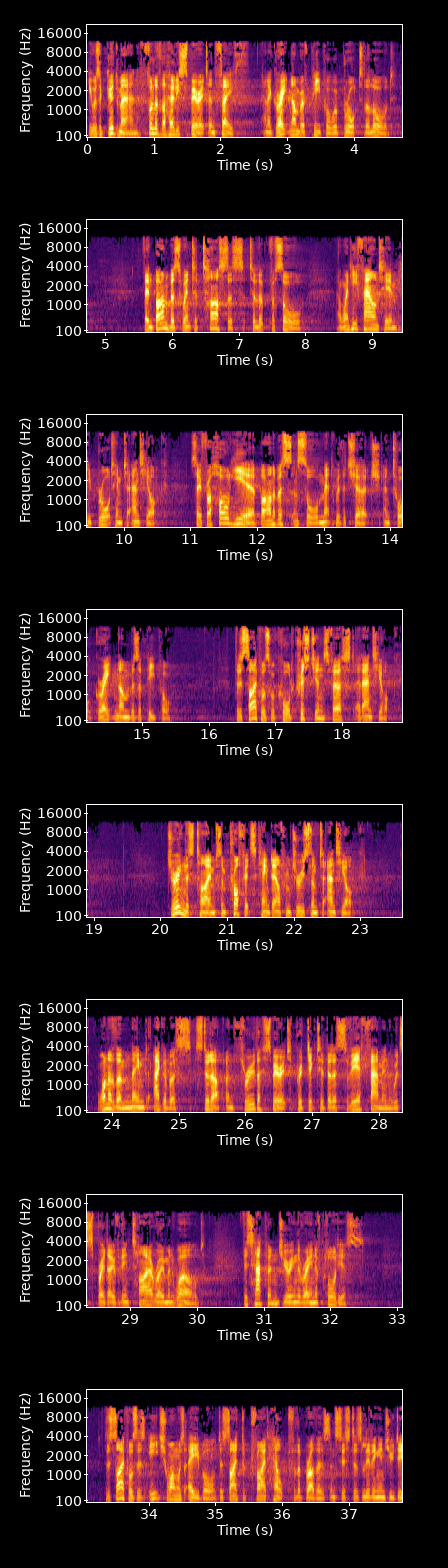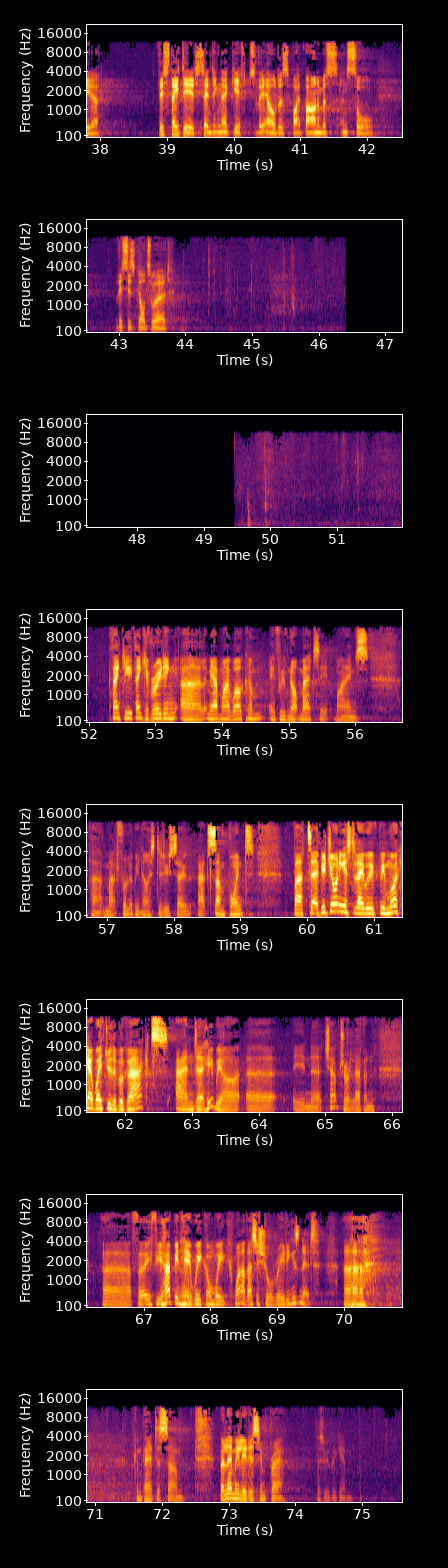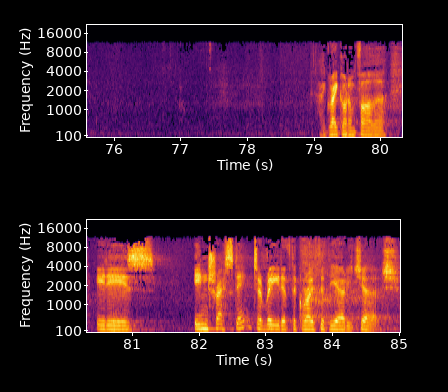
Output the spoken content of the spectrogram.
He was a good man, full of the Holy Spirit and faith, and a great number of people were brought to the Lord. Then Barnabas went to Tarsus to look for Saul, and when he found him, he brought him to Antioch. So for a whole year, Barnabas and Saul met with the church and taught great numbers of people. The disciples were called Christians first at Antioch. During this time, some prophets came down from Jerusalem to Antioch. One of them, named Agabus, stood up and through the Spirit predicted that a severe famine would spread over the entire Roman world. This happened during the reign of Claudius. The disciples, as each one was able, decided to provide help for the brothers and sisters living in Judea this they did, sending their gift to the elders by Barnabas and Saul. This is God's word. Thank you. Thank you for reading. Uh, let me add my welcome. If we've not met, my name's uh, Matt Fuller. It'd be nice to do so at some point. But uh, if you're joining us today, we've been working our way through the book of Acts, and uh, here we are uh, in uh, chapter 11. Uh, for if you have been here week on week, wow, that's a short reading, isn't it? Compared to some. But let me lead us in prayer as we begin. Our great God and Father, it is interesting to read of the growth of the early church.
